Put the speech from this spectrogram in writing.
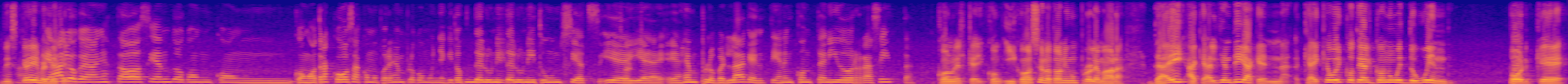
Disclaimer. Que es algo que han estado haciendo con, con, con, otras cosas, como por ejemplo con muñequitos de Looney, de Looney Tunes y, y, ejemplos, ¿verdad? Que tienen contenido racista. Con el que, con, y con eso no tengo ningún problema. Ahora, de ahí a que alguien diga que, que hay que boicotear Gone with the Wind porque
